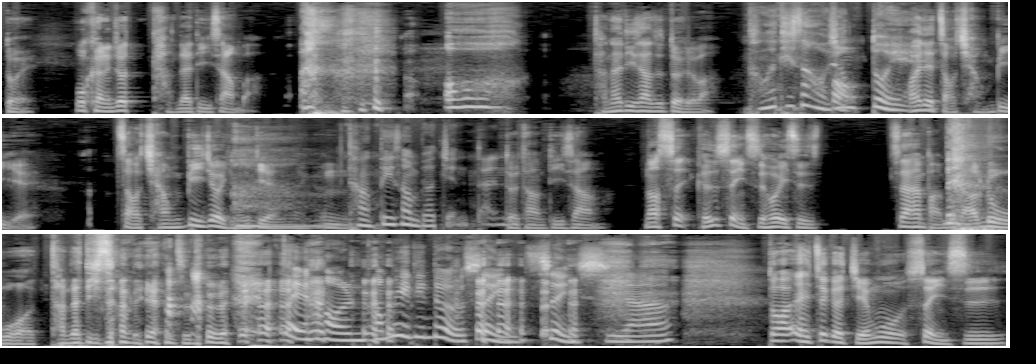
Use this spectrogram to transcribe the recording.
对我可能就躺在地上吧，哦，躺在地上是对的吧？躺在地上好像哦对耶，我还得找墙壁耶，找墙壁就有点、啊嗯，躺地上比较简单。对，躺地上。然后摄可是摄影师会一直站在旁边，然后录我躺在地上的样子，对不对？对，好，你旁边一定都有摄影 摄影师啊。对啊，哎、这个节目摄影师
